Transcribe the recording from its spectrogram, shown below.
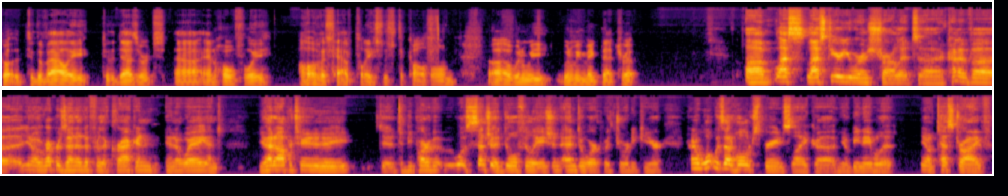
to the valley, to the desert, uh, and hopefully all of us have places to call home uh, when we when we make that trip. Um, last last year, you were in Charlotte, uh, kind of uh, you know representative for the Kraken in a way, and you had an opportunity to, to be part of it. it. was essentially a dual affiliation and to work with Geordie Kinnear kind of what was that whole experience like? Uh, you know, being able to you know test drive,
